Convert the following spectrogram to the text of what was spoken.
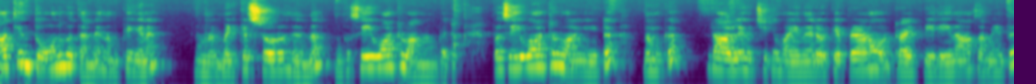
ആദ്യം തോന്നുമ്പോൾ തന്നെ നമുക്കിങ്ങനെ നമ്മൾ മെഡിക്കൽ സ്റ്റോറിൽ നിന്ന് നമുക്ക് സീ വാട്ടർ വാങ്ങാൻ പറ്റും. അപ്പോൾ സീ വാട്ടർ വാങ്ങിയിട്ട് നമുക്ക് രാവിലെ ഉച്ചയ്ക്കും വൈകുന്നേരം ഒക്കെ എപ്പോഴാണോ ഡ്രൈ ഫീൽ ചെയ്യുന്നത് ആ സമയത്ത്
